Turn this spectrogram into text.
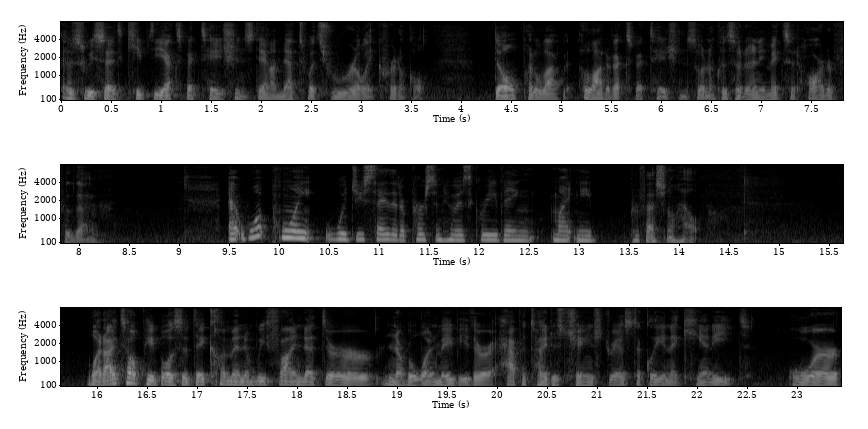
as we said, keep the expectations down. That's what's really critical. Don't put a lot, a lot of expectations on it because it only makes it harder for them. At what point would you say that a person who is grieving might need professional help? What I tell people is that they come in and we find that their number one, maybe their appetite has changed drastically and they can't eat, or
